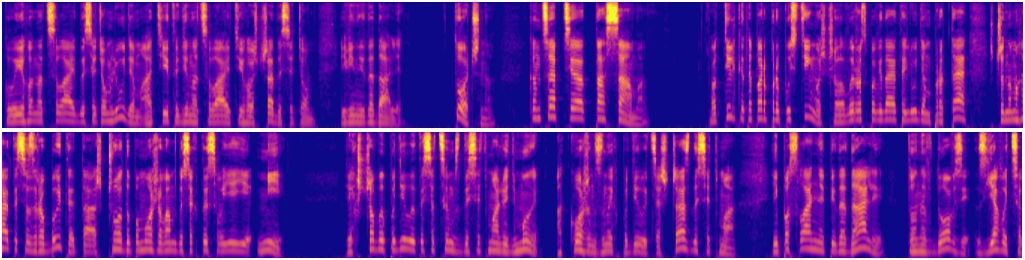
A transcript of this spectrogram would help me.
коли його надсилають десятьом людям, а ті тоді надсилають його ще десятьом, і він йде далі. Точно, концепція та сама. От тільки тепер припустімо, що ви розповідаєте людям про те, що намагаєтеся зробити, та що допоможе вам досягти своєї мі. Якщо ви поділитеся цим з десятьма людьми, а кожен з них поділиться ще з десятьма, і послання піде далі, то невдовзі з'явиться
